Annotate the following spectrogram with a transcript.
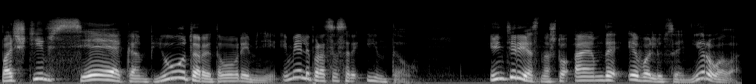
Почти все компьютеры того времени имели процессоры Intel. Интересно, что AMD эволюционировала,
